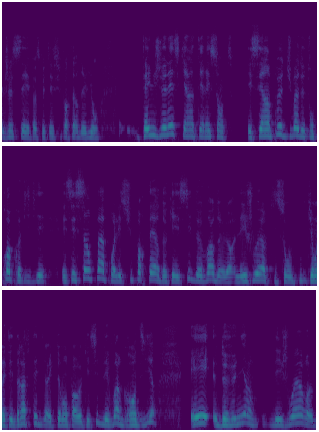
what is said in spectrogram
Je sais, parce que tu es supporter de Lyon. Tu as une jeunesse qui est intéressante. Et c'est un peu, tu vois, de ton propre vivier. Et c'est sympa pour les supporters d'OKC de voir de leur- les joueurs qui, sont, qui ont été draftés directement par OKC, de les voir grandir et devenir des joueurs euh,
